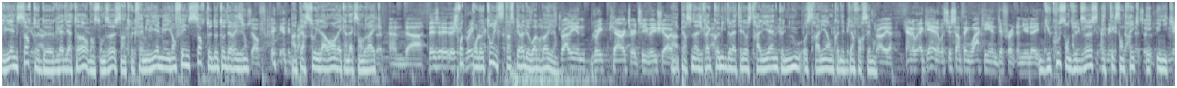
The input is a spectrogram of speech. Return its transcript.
Il y a une sorte de gladiator dans son Zeus, un truc familier, mais il en fait une sorte d'autodérision. Un perso hilarant avec un accent grec. Uh, Je crois que pour le ton, il s'est inspiré de show. Un personnage grec comique de la télé australienne que nous, Australiens, on connaît bien forcément. Du coup, son dieu Zeus est excentrique et unique.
